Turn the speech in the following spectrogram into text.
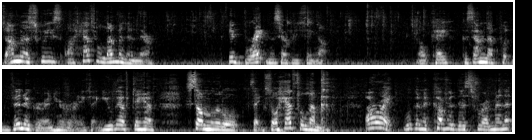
So I'm going to squeeze a half a lemon in there. It brightens everything up, okay? Because I'm not putting vinegar in here or anything. You have to have some little thing. So half a lemon. All right, we're going to cover this for a minute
